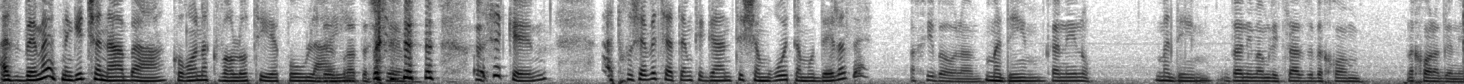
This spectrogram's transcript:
אז באמת, נגיד שנה הבאה, קורונה כבר לא תהיה פה אולי. בעזרת השם. או שכן. את חושבת שאתם כגן תשמרו את המודל הזה? הכי בעולם. מדהים, קנינו. מדהים. ואני ממליצה על זה בחום לכל הגנים.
